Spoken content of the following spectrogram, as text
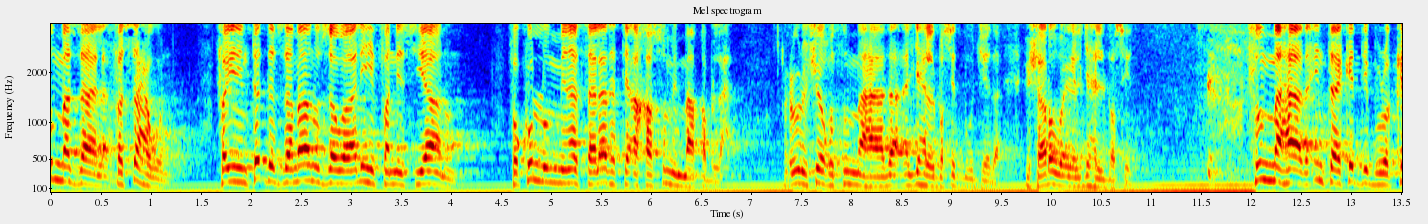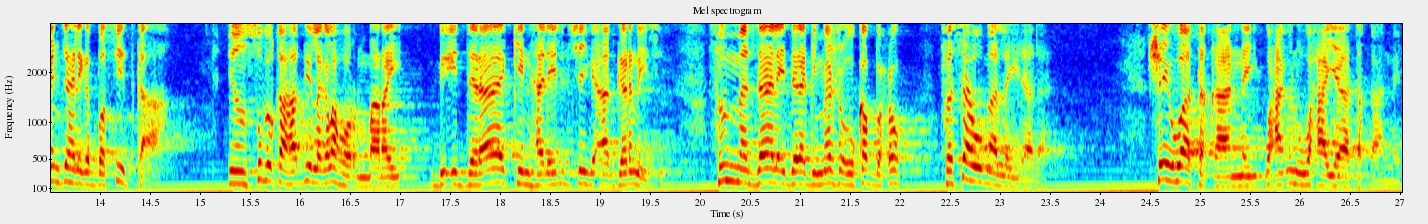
uma zaala fasahwun fain imtada zamaanu zawaalihi fanisyaanu fakulu min aalaai ahasu mima qablah wuuu i sheekhu uma haada aljahl basiid buu u jeedaa ishaaradu waa iljahl basiid uma haada intaa kadib u kan jahliga basiidka ah in subiqa haddii lagala hormaray biidraakin haleelid shayga aad garanaysay uma zaala idraakin meesha uu ka baxo fasahw maa la yidhaahdaa shay waa taqaanay waaa inuu waxayaa taqaanay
